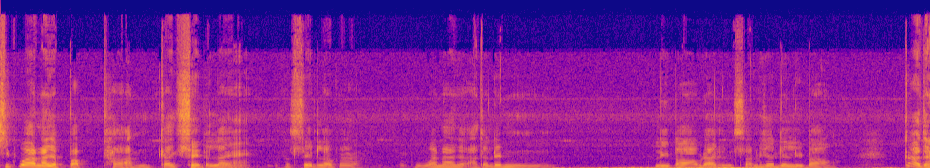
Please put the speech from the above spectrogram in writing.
คิดว่าน่าจะปรับฐานใกล้เสร็จแล้วแหละเสร็จแล้วก็ ผมว่าน่าจะอาจจะเล่นรีบาวด์ได้สั้นไม่ใช่เล่นรีบาวก็อาจจะ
